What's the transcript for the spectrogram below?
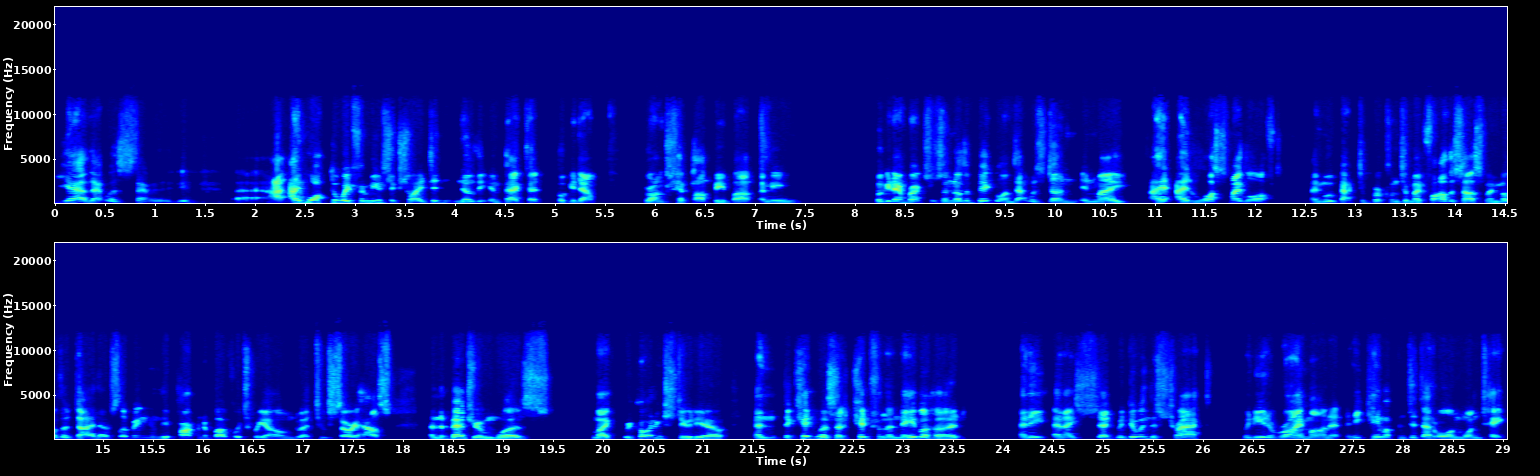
yeah, that was that. I, I, walked away from music, so I didn't know the impact that Boogie Down Bronx hip hop bebop. I mean, Boogie Down Bronx was another big one that was done in my. I, I lost my loft. I moved back to Brooklyn to my father's house. My mother died. I was living in the apartment above which we owned, a two-story house, and the bedroom was my recording studio. And the kid was a kid from the neighborhood, and he and I said, "We're doing this track. We need a rhyme on it." And he came up and did that all in one take,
